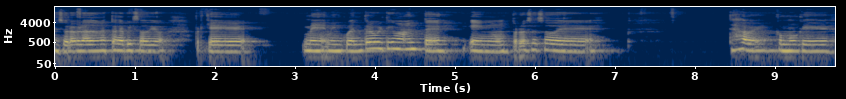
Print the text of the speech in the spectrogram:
eso lo he hablado en estos episodios porque me, me encuentro últimamente en un proceso de, ver, Como que...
